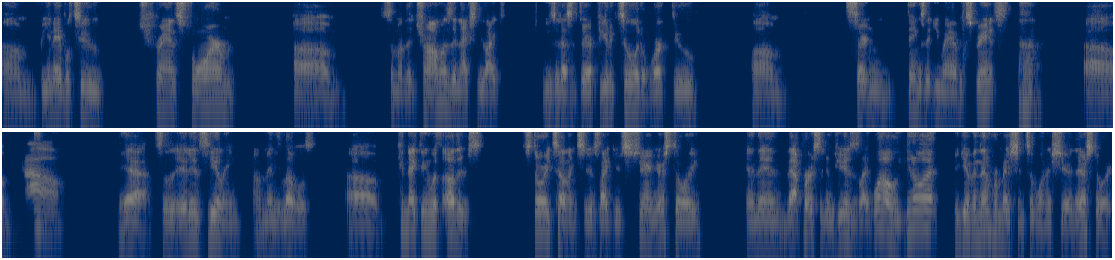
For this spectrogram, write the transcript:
um, being able to transform um, some of the traumas and actually like use it as a therapeutic tool to work through um, certain things that you may have experienced. um, Wow. yeah, so it is healing on many levels. Uh, connecting with others, storytelling. So it's like you're sharing your story, and then that person who hears is like, "Whoa, you know what? You're giving them permission to want to share their story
